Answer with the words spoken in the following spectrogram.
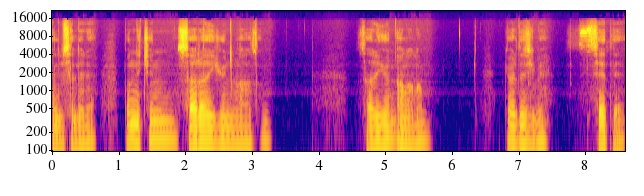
elbiseleri. Bunun için sarı yün lazım. Sarı yün alalım. Gördüğünüz gibi seti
